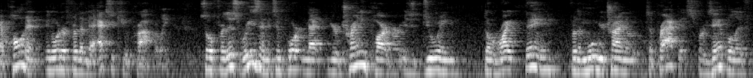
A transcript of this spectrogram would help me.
opponent in order for them to execute properly. So for this reason, it's important that your training partner is doing the right thing for the move you're trying to, to practice. For example, if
